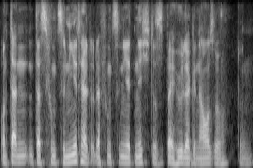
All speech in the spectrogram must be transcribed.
Und dann, das funktioniert halt oder funktioniert nicht. Das ist bei Höhler genauso. Dann,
